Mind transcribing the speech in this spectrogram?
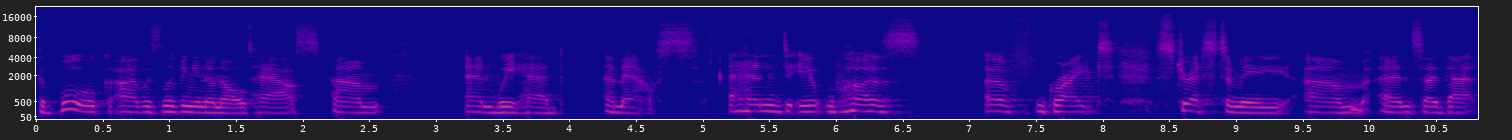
the book, I was living in an old house um, and we had a mouse, and it was of great stress to me. Um, and so that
